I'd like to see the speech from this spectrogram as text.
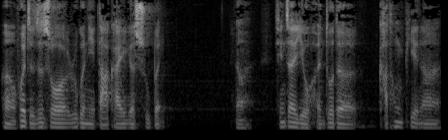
嗯，或者是说，如果你打开一个书本，啊，现在有很多的卡通片啊，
